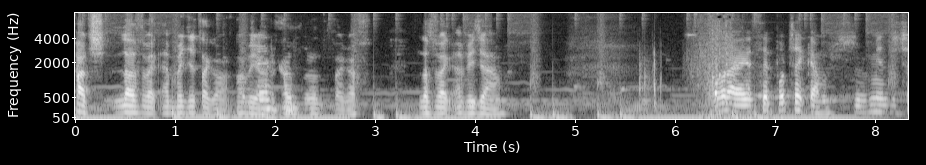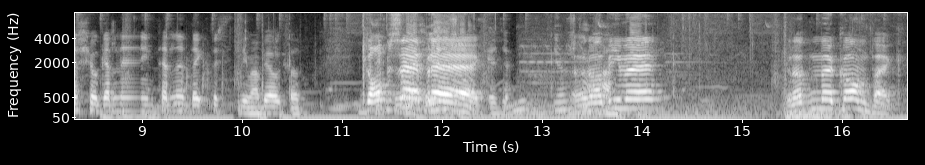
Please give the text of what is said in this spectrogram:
patrz, Las Vegas, będzie tego, Nowy Jork albo Las Vegas. Las Vegas, wiedziałem. Dobra, ja sobie poczekam. W międzyczasie ogarnę internet, daj ktoś streama, biały kod. Dobrze, Brek! Robimy... Robimy comeback.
